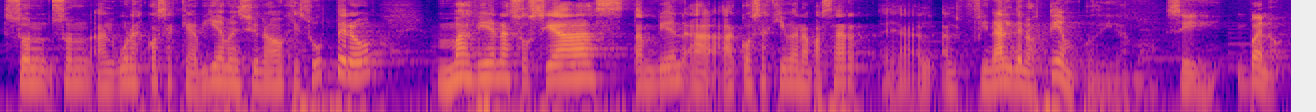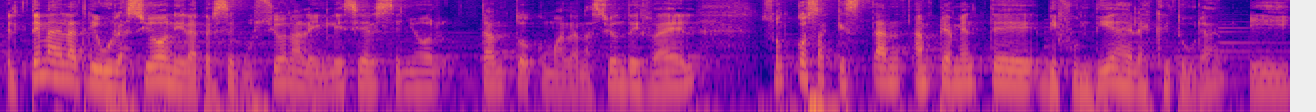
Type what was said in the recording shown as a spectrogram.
son, son algunas cosas que había mencionado Jesús, pero más bien asociadas también a, cosas que iban a pasar eh, al, final de los tiempos, digamos. Sí, bueno, el tema de la tribulación y la persecución a la iglesia del Señor, tanto como a la nación de Israel, son cosas que están ampliamente difundidas en la escritura y,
